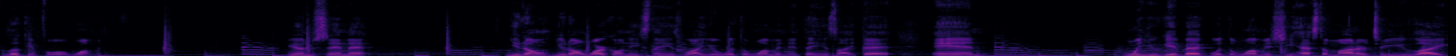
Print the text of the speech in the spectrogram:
looking for a woman. You understand that? You don't you don't work on these things while you're with a woman and things like that. And when you get back with the woman, she has to monitor you like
